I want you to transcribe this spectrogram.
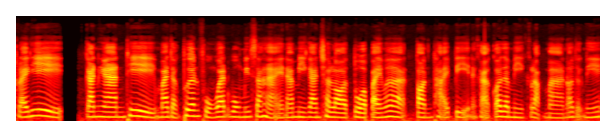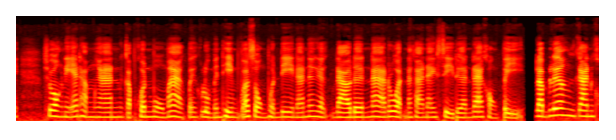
ใครที่ การงานที่มาจากเพื่อนฝูงแวดวงมิตรสหายนะมีการชะลอตัวไปเมื่อตอนท้ายปีนะคะ ก็จะมีกลับมานอกจากนี้ช่วงนี้ทำงานกับคนหมู่มากเป็นกลุ่มเป็นทีมก็ส่งผลดีนะเนื่องจากดาวเดินหน้ารวดนะคะ ใน 4 เดือนแรกของปีรับเรื่องการค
